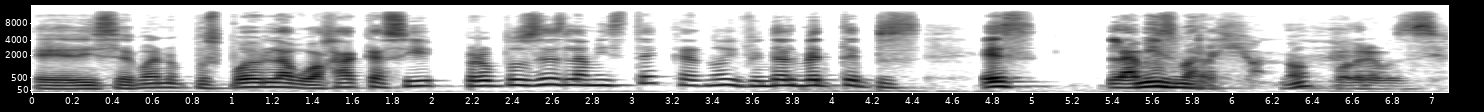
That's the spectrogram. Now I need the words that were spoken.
Eh, dice, bueno, pues Puebla, Oaxaca sí, pero pues es la Mixteca, ¿no? Y finalmente, pues es la misma región, ¿no? Podríamos decir.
